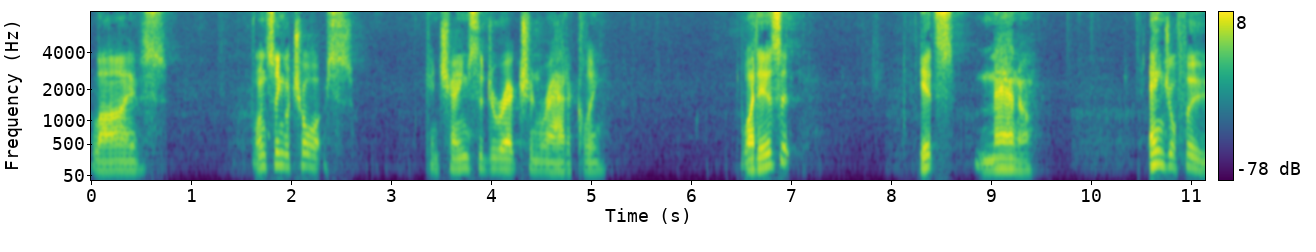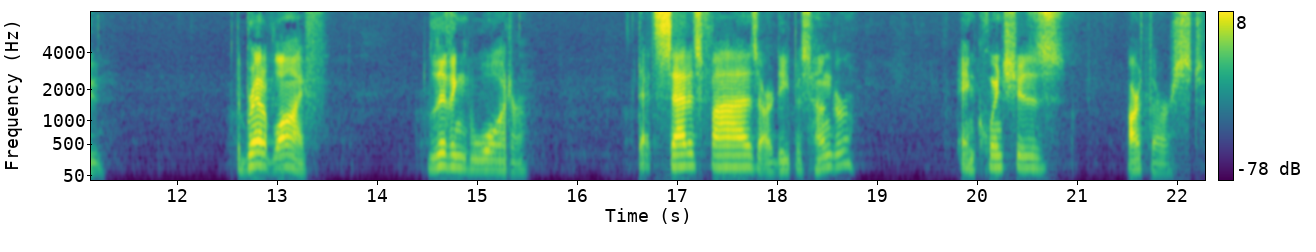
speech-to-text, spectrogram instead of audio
lives. One single choice can change the direction radically. What is it? It's manna, angel food, the bread of life, living water that satisfies our deepest hunger and quenches our thirst.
